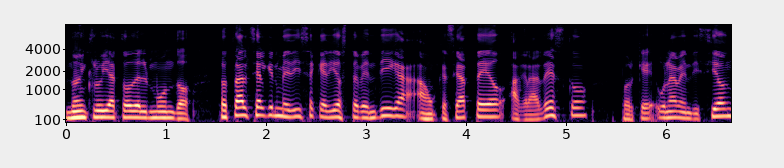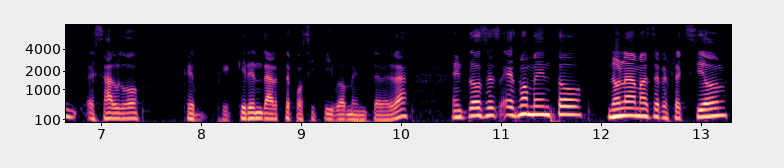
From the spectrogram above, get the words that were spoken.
no incluye a todo el mundo. Total, si alguien me dice que Dios te bendiga, aunque sea ateo, agradezco, porque una bendición es algo que, que, quieren darte positivamente, ¿verdad? Entonces es momento no nada más de reflexión,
